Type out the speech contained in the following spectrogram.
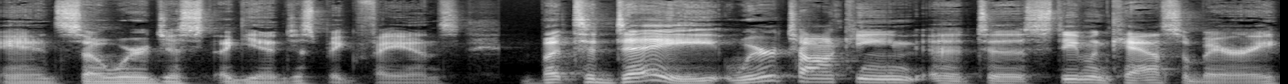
And so we're just, again, just big fans. But today we're talking uh, to Stephen Castleberry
